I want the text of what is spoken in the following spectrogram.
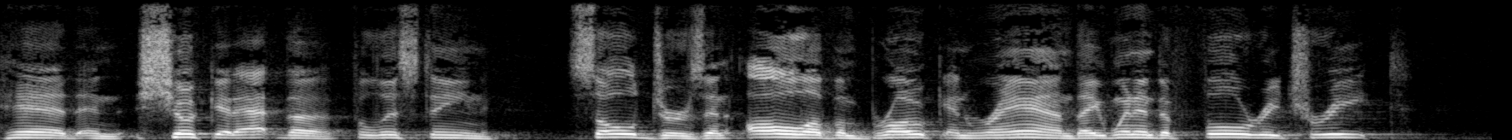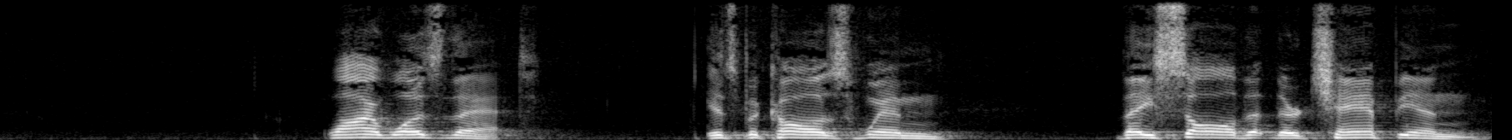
head and shook it at the Philistine soldiers, and all of them broke and ran. They went into full retreat. Why was that? It's because when they saw that their champion,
